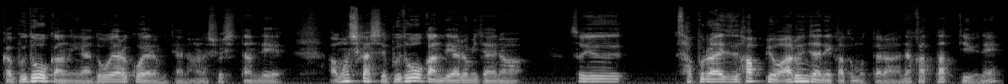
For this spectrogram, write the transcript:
か武道館やどうやらこうやらみたいな話をしてたんで、あ、もしかして武道館でやるみたいな、そういうサプライズ発表あるんじゃねえかと思ったらなかったっていうね。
